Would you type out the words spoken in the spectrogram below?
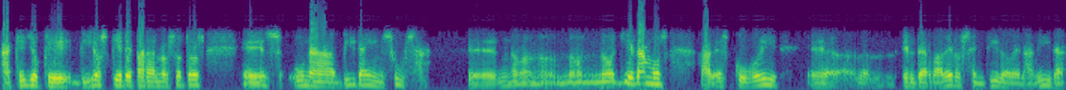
aquello que Dios quiere para nosotros es una vida insusa. Eh, no, no, no, no llegamos a descubrir el verdadero sentido de la vida,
